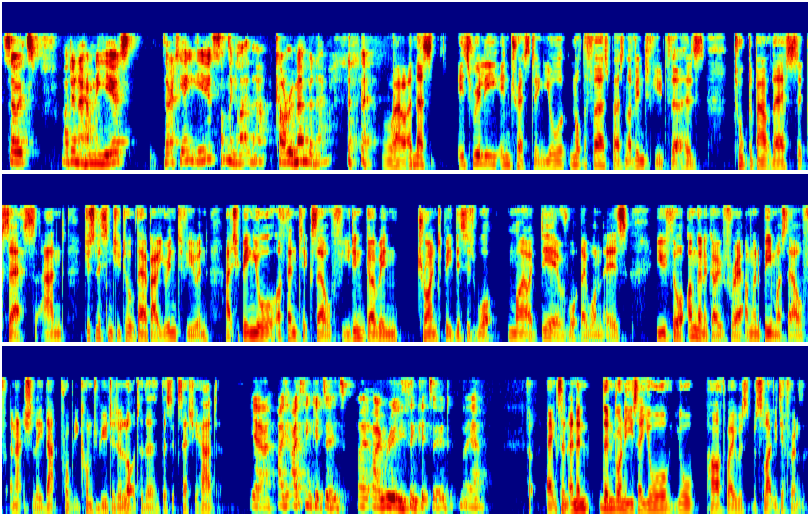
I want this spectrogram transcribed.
So it's I don't know how many years, 38 years, something like that. I can't remember now. wow, and that's it's really interesting. You're not the first person I've interviewed that has talked about their success and just listening to you talk there about your interview and actually being your authentic self. You didn't go in trying to be this is what my idea of what they want is. You thought I'm going to go for it. I'm going to be myself, and actually that probably contributed a lot to the the success you had. Yeah, I, I think it did. I, I really think it did. Yeah. Excellent. And then then Ronnie, you say your your pathway was, was slightly different.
